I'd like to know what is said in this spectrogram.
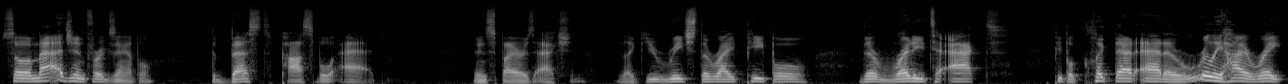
So imagine, for example, the best possible ad that inspires action. Like you reach the right people, they're ready to act. People click that ad at a really high rate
